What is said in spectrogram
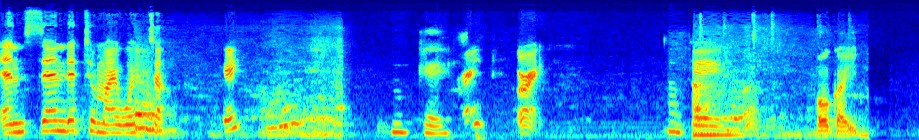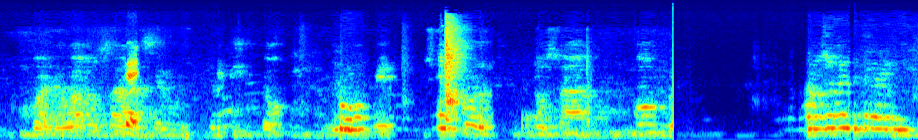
and send it to my whatsapp Okay. Okay. Right. All right. Okay. Ah. Okay. Bueno, vamos a hacer un poquito de a hombros. Vamos a entrar ahí.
